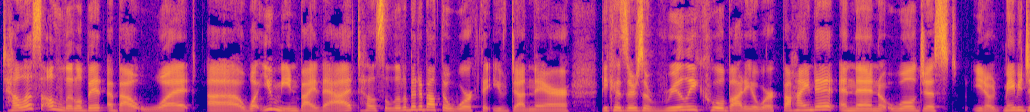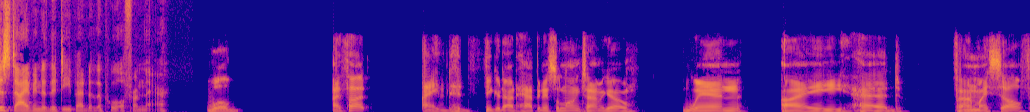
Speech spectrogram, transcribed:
Tell us a little bit about what uh, what you mean by that. Tell us a little bit about the work that you've done there, because there's a really cool body of work behind it, and then we'll just you know maybe just dive into the deep end of the pool from there. Well, I thought I had figured out happiness a long time ago when I had found myself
